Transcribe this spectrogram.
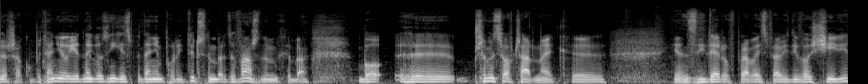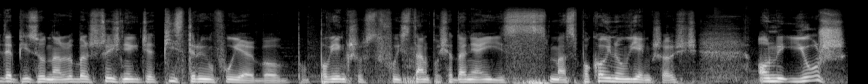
Marszałku, pytanie o jednego z nich jest pytaniem politycznym, bardzo ważnym chyba, bo yy, Przemysław Czarnek, yy, jeden z liderów Prawa i Sprawiedliwości i lider PiSu na Lubelszczyźnie, gdzie PiS triumfuje, bo po, powiększył swój stan posiadania i ma spokojną większość, on już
